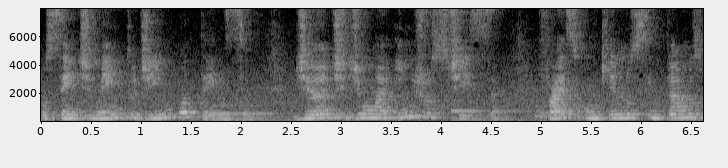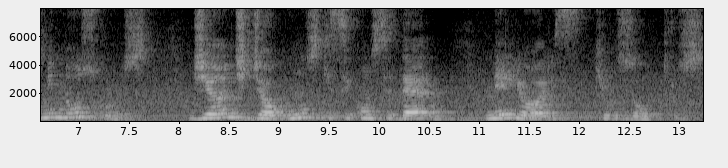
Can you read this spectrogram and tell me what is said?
O sentimento de impotência diante de uma injustiça faz com que nos sintamos minúsculos diante de alguns que se consideram melhores que os outros.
